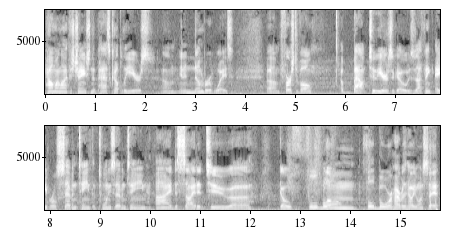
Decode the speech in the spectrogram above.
how my life has changed in the past couple of years um, in a number of ways. Um, first of all, about two years ago, it was I think April 17th of 2017, I decided to uh, go full blown, full bore, however the hell you want to say it,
